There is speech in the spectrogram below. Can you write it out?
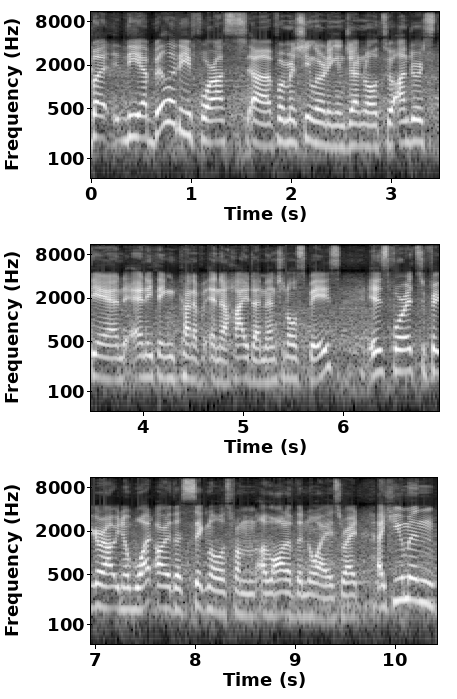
but the ability for us uh, for machine learning in general to understand anything kind of in a high dimensional space is for it to figure out you know what are the signals from a lot of the noise, right? A human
